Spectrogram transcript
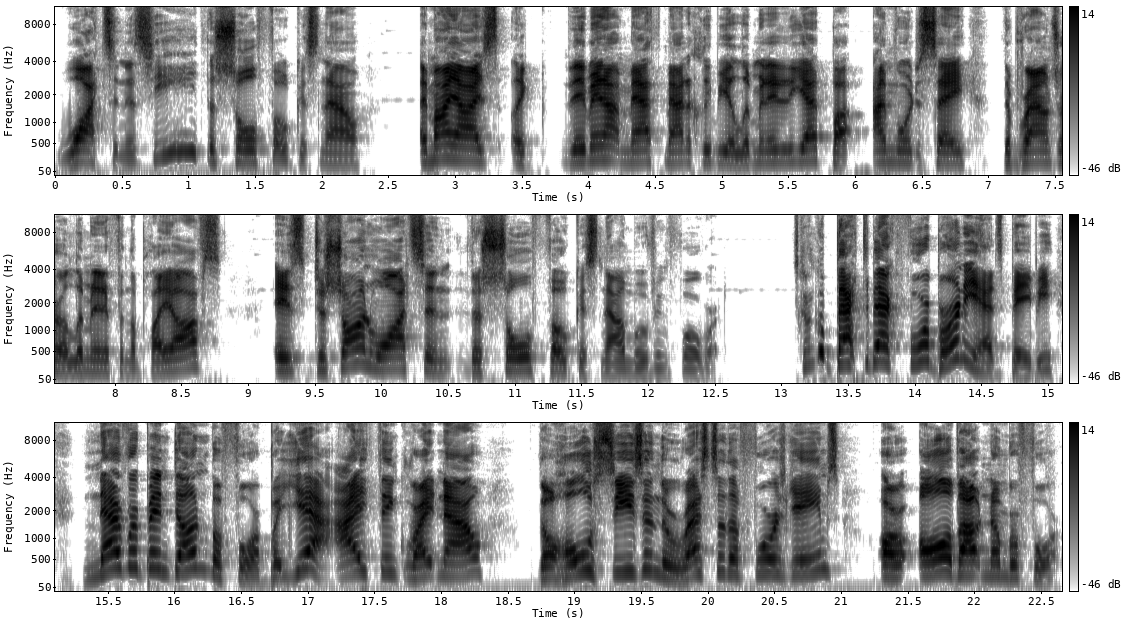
Watson, is he the sole focus now? In my eyes, like they may not mathematically be eliminated yet, but I'm going to say the Browns are eliminated from the playoffs. Is Deshaun Watson the sole focus now moving forward? It's going to go back to back four Bernie heads, baby. Never been done before. But yeah, I think right now, the whole season, the rest of the four games are all about number four.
